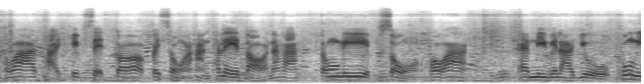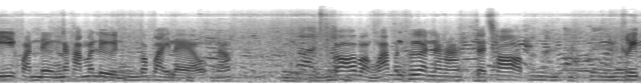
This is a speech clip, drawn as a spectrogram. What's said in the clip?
เพราะว่าถ่ายคลิปเสร็จก็ไปส่งอาหารทะเลต่อนะคะ ต้องรีบส่ง เพราะว่าแอนมีเวลาอยู่พรุ่งนี้อีกวันหนึ่งนะคะมะรืนก็ไปแล้วเนาะ ก็หวังว่าเพื่อนๆนะคะ จะชอบคลิป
